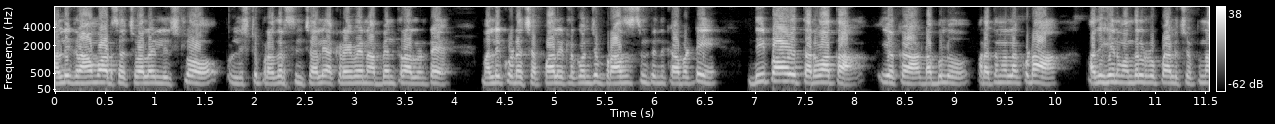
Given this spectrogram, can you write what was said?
మళ్ళీ గ్రామ వార్డు సచివాలయ లిస్ట్లో లిస్టు ప్రదర్శించాలి. అక్కడ ఏవైనా అభ్యంతరాలు ఉంటే మళ్ళీ కూడా చెప్పాలి. ఇట్లా కొంచెం ప్రాసెస్ ఉంటుంది కాబట్టి దీపావళి తర్వాత ఈ యొక్క డబ్బులు ప్రతి నెల కూడా పదిహేను వందల రూపాయలు చొప్పున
